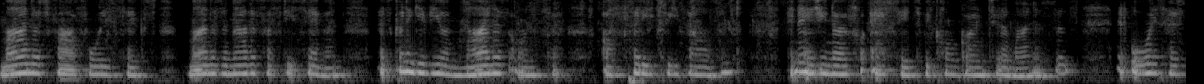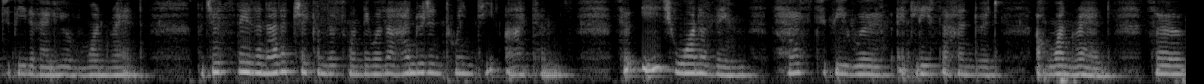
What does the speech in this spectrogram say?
minus 546 minus another 57, that's going to give you a minus answer of 33,000. And as you know, for assets, we can't go into the minuses. It always has to be the value of one rand. But just there's another trick on this one. There was 120 items. So each one of them has to be worth at least 100 of one rand. So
